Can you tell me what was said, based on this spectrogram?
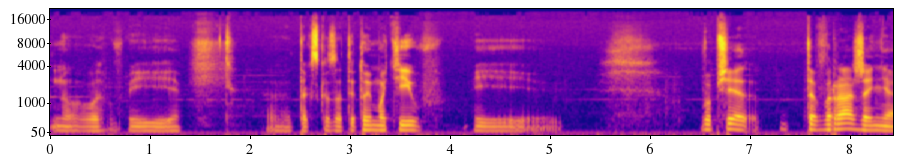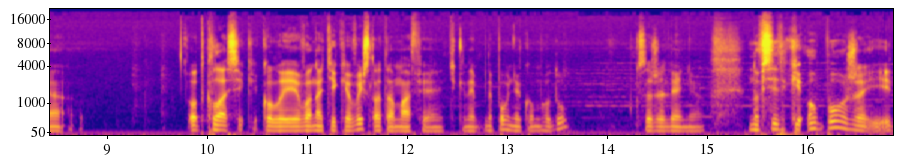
Ну, і, е, так сказати, той мотив. І. Взагалі, те враження від класики, коли вона тільки вийшла, та мафія, тільки не, не пам'ятаю, в якому году, к сожалению. Ну всі такі, о Боже, і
